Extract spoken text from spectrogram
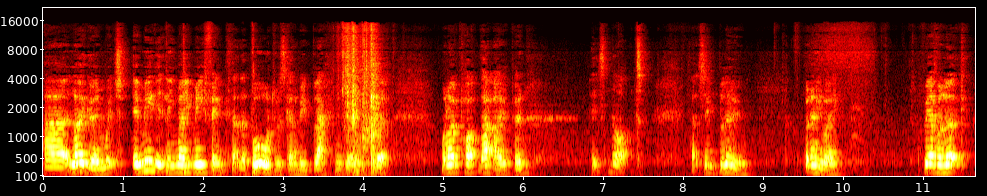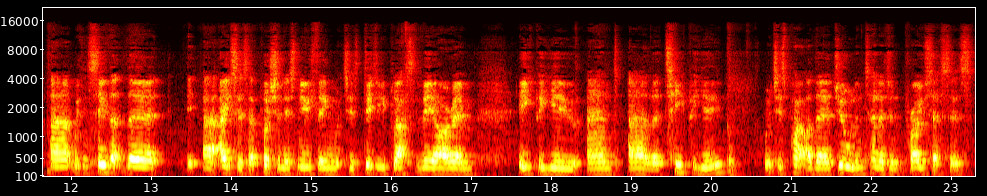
uh, logo in, which immediately made me think that the board was going to be black and green. But when I pop that open, it's not. It's actually blue. But anyway, if we have a look, uh, we can see that the uh, Asus are pushing this new thing, which is DigiPlus VRM EPU and uh, the TPU, which is part of their dual intelligent processors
